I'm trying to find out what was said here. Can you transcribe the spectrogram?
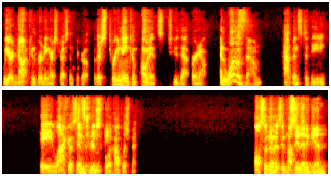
we are not converting our stress into growth. But there's three main components to that burnout. And one of them happens to be a lack of sense of meaningful accomplishment. Also known And as imposter. say that again.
